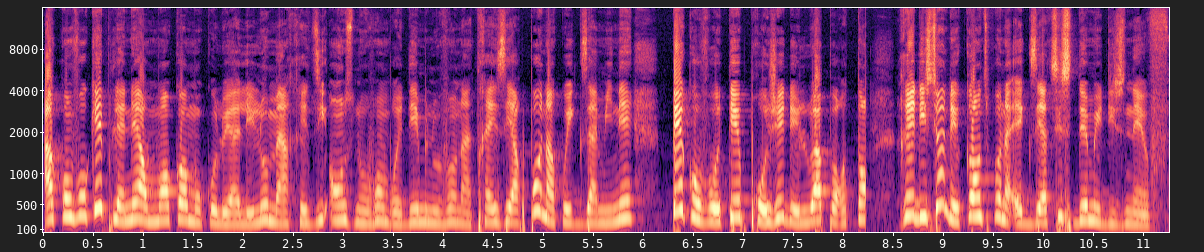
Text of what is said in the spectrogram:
a convoqué plenaire moko mokolo ya lelo mercredi 11 novembre 2020 na 13h mpo na koexamine mpe kovote projet de loi portant reddition de compte mpo na exercice 2019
